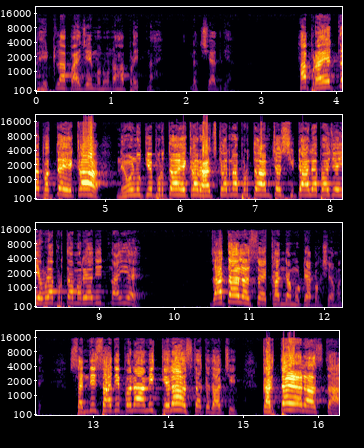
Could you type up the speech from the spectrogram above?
भेटला पाहिजे म्हणून हा प्रयत्न आहे. लक्षात घ्या. हा प्रयत्न फक्त एका निवडणुकीपुरता एका राजकारणापुरता आमच्या सीटा आल्या पाहिजे एवढ्यापुरता मर्यादित नाही आहे जाता आलं असतं एखाद्या मोठ्या पक्षामध्ये. संधी साधीपणा आम्ही केला असता कदाचित. करता आला असता.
